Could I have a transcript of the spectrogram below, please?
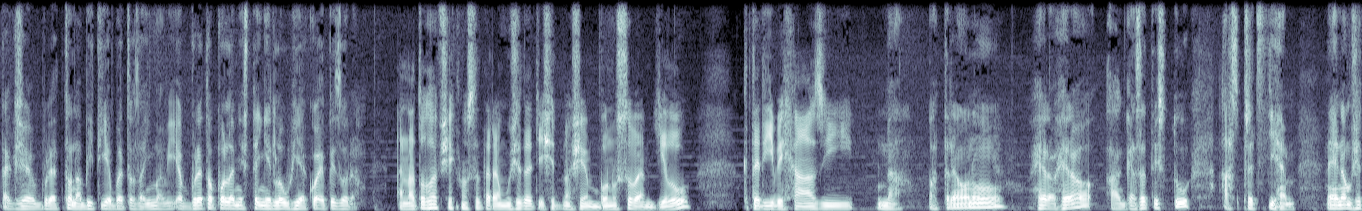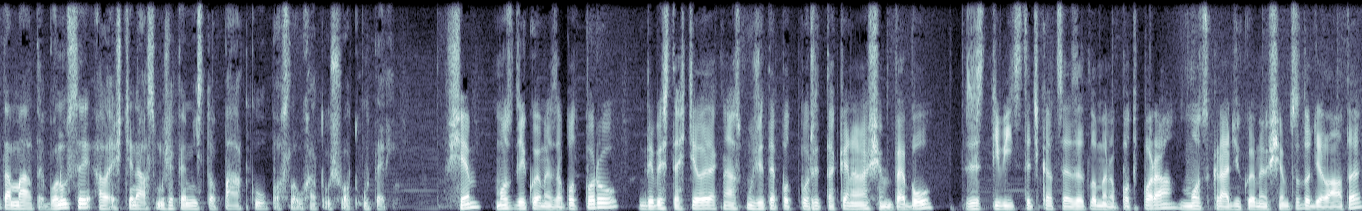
Takže bude to nabitý a bude to zajímavý. A bude to podle mě stejně dlouhý jako epizoda. A na tohle všechno se teda můžete těšit v našem bonusovém dílu, který vychází na Patreonu, Hero Hero a Gazetistu a s předstihem. Nejenom, že tam máte bonusy, ale ještě nás můžete místo pátků poslouchat už od úterý. Všem moc děkujeme za podporu. Kdybyste chtěli, tak nás můžete podpořit také na našem webu zjistivíc.cz lomeno podpora. Moc krát děkujeme všem, co to děláte.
